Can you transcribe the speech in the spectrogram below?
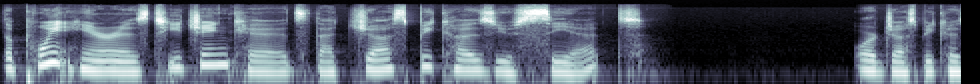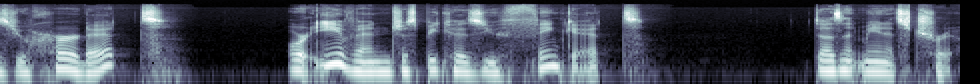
The point here is teaching kids that just because you see it, or just because you heard it, or even just because you think it, doesn't mean it's true.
